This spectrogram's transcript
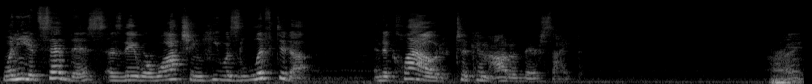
When he had said this, as they were watching, he was lifted up, and a cloud took him out of their sight. All right.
